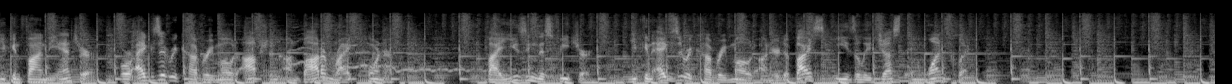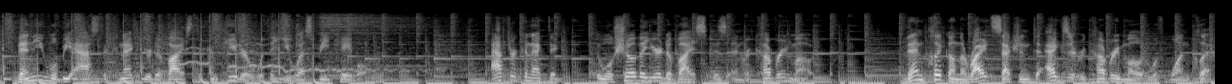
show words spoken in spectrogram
You can find the Enter or Exit Recovery Mode option on bottom right corner. By using this feature, you can exit recovery mode on your device easily just in one click. Then you will be asked to connect your device to computer with a USB cable. After connecting, it will show that your device is in recovery mode. Then click on the right section to exit recovery mode with one click.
